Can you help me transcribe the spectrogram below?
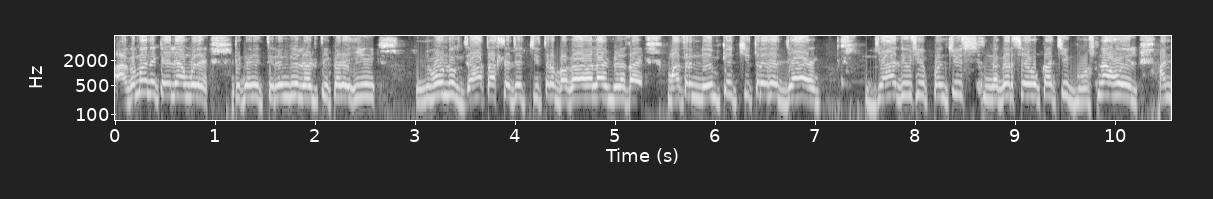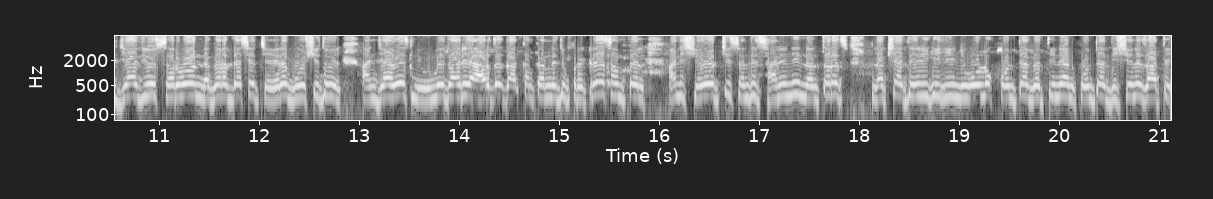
आगमन केल्यामुळे ठिकाणी तिरंगी लढतीकडे ही निवडणूक जात असल्याचे चित्र बघायला मिळत आहे. मात्र नेमके चित्र ज्या ज्या दिवशी पंचवीस नगरसेवकाची घोषणा होईल आणि ज्या दिवस सर्व नगराध्यक्ष चेहरे घोषित होईल आणि ज्यावेळेस उमेदवारी अर्ज दाखल करण्याची प्रक्रिया संपेल आणि शेवटची संधी छाननी नंतरच लक्षात येईल की ही निवडणूक कोणत्या गतीने आणि कोणत्या दिशेने जाते.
